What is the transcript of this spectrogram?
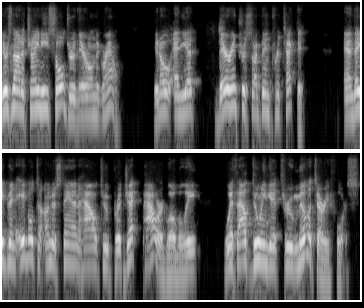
there's not a Chinese soldier there on the ground, you know, and yet their interests have been protected and they've been able to understand how to project power globally without doing it through military force.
